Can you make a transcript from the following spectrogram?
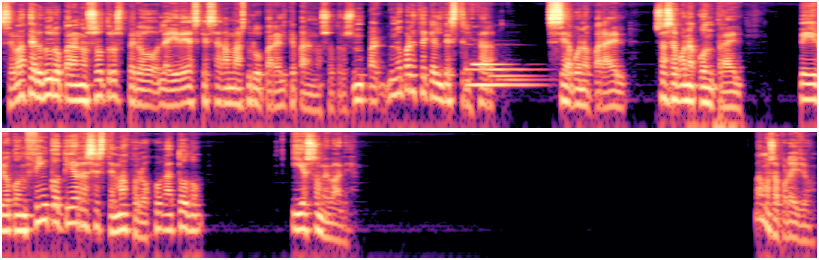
Se va a hacer duro para nosotros, pero la idea es que se haga más duro para él que para nosotros. No parece que el destrizar sea bueno para él, o sea, sea bueno contra él. Pero con cinco tierras este mazo lo juega todo y eso me vale. Vamos a por ello.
